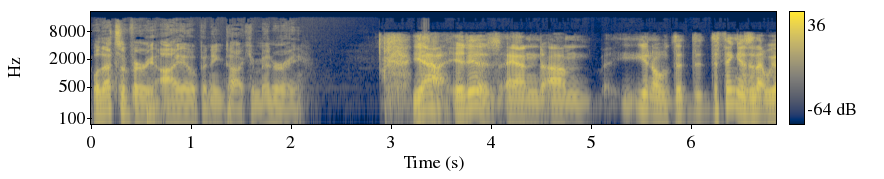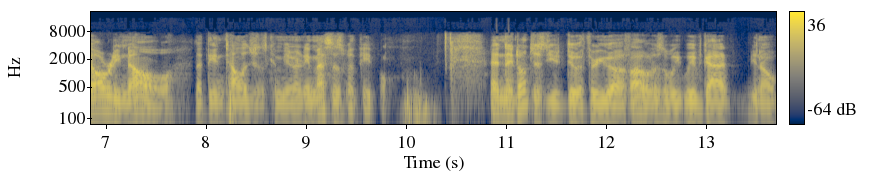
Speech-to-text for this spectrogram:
Well, that's a very eye-opening documentary. Yeah, it is, and um, you know the, the the thing is that we already know that the intelligence community messes with people, and they don't just you do it through UFOs. We we've got you know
